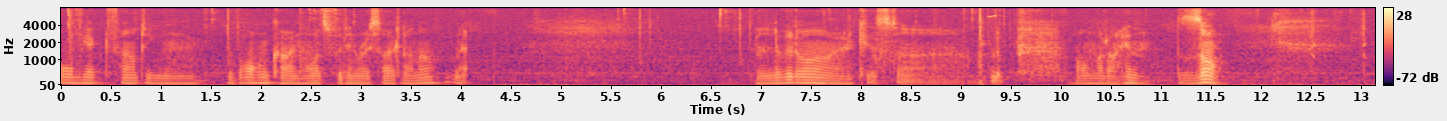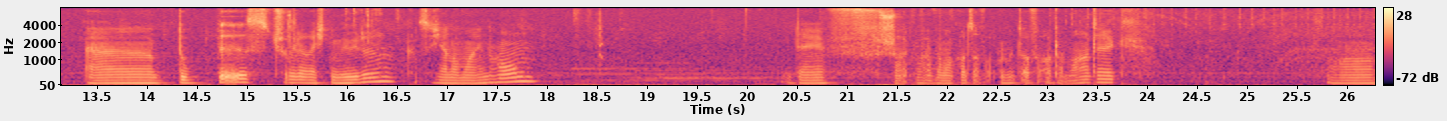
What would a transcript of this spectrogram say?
Objekt fertigen. Wir brauchen kein Holz für den Recycler, ne? Ne. Level 3, Kiste. Blip. Bauen wir da hin. So. Äh, du bist schon wieder recht müde. Kannst dich ja nochmal hinhauen. Dave, schalten wir einfach mal kurz auf, mit auf Automatik. So.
